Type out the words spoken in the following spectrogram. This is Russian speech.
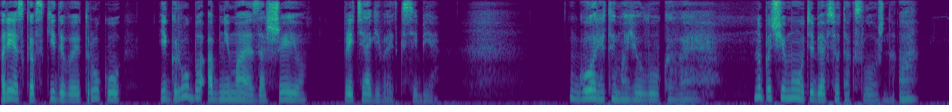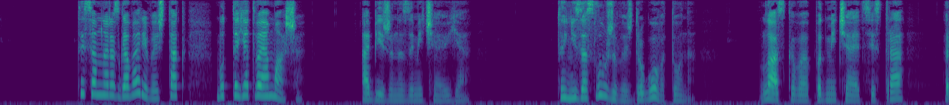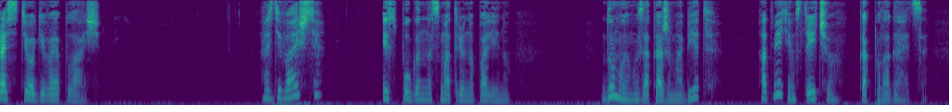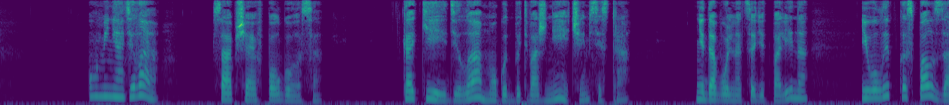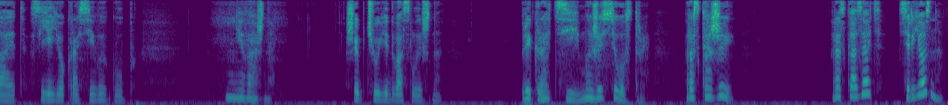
Резко вскидывает руку и, грубо обнимая за шею, притягивает к себе. «Горе ты мое луковое! Ну почему у тебя все так сложно, а?» «Ты со мной разговариваешь так, будто я твоя Маша», — обиженно замечаю я. «Ты не заслуживаешь другого тона. — ласково подмечает сестра, расстегивая плащ. «Раздеваешься?» — испуганно смотрю на Полину. «Думаю, мы закажем обед, отметим встречу, как полагается». «У меня дела», — сообщаю в полголоса. «Какие дела могут быть важнее, чем сестра?» Недовольно цедит Полина, и улыбка сползает с ее красивых губ. «Неважно», — шепчу едва слышно. «Прекрати, мы же сестры. Расскажи». «Рассказать? Серьезно?»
